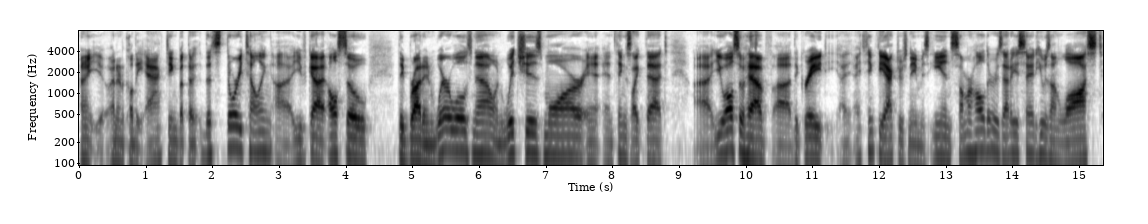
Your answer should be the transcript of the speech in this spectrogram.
I don't, I don't call the acting, but the the storytelling. Uh, you've got also they brought in werewolves now and witches more and, and things like that. Uh, you also have uh, the great, I, I, think the actor's name is Ian Somerhalder. Is that how you say it? He was on Lost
